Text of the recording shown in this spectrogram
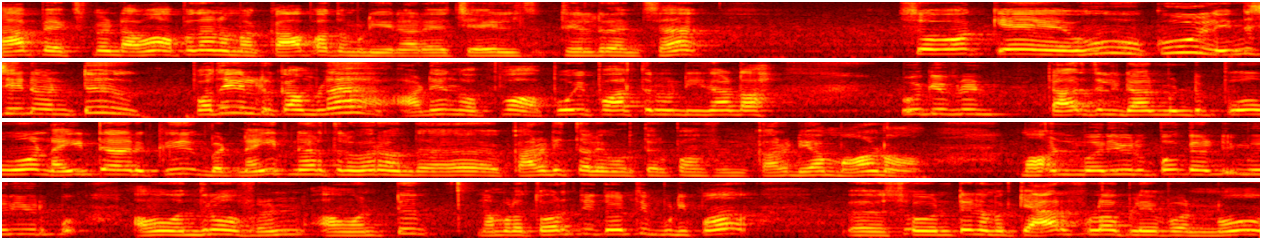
மேப் எக்ஸ்பெண்ட் ஆகும். அப்போ தான் நம்ம காப்பாற்ற முடியும் நிறைய சைல்ட்ஸ் சில்ட்ரன்ஸை ஸோ ஓகே ஊ கூல் இந்த சைடு வந்துட்டு புதையல் இருக்காம்ல? அடேங்க அப்பா போய் பார்த்துட வேண்டியதான்டா ஓகே ஃப்ரெண்ட் டார்ச்சலி டான் பண்ணிட்டு போவோம். நைட்டாக இருக்குது பட் நைட் நேரத்தில் வேறு அந்த கரடி தலை ஒருத்தர் இருப்பான் ஃப்ரெண்ட் கரடியாக மானம் மான் மாதிரியும் இருப்பான் கரடி மாதிரியும் இருப்பான். அவன் வந்துடுவான் ஃப்ரெண்ட் அவன் வந்துட்டு நம்மளை துரத்தி துரத்தி பிடிப்பான். ஸோ வந்துட்டு நம்ம கேர்ஃபுல்லாக ப்ளே பண்ணணும்.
